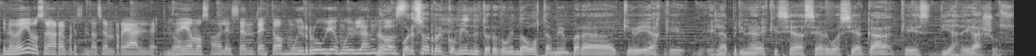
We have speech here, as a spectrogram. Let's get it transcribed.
que no veíamos una representación real. No. Veíamos adolescentes todos muy rubios, muy No, blancos. por eso recomiendo y te recomiendo a vos también para que veas que es la primera vez que se hace algo así acá, que es Días de Gallos.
